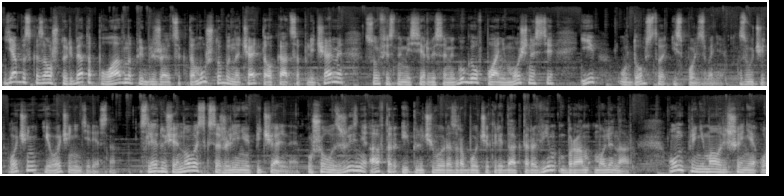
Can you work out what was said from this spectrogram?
я бы сказал, что ребята плавно приближаются к тому, чтобы начать толкаться плечами с офисными сервисами Google в плане мощности и удобства использования. Звучит очень и очень интересно. Следующая новость, к сожалению, печальная. Ушел из жизни автор и ключевой разработчик редактора Vim Брам Молинар. Он принимал решение о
